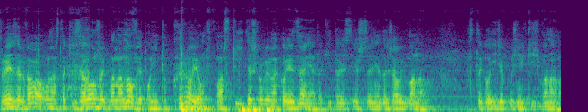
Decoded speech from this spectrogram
Zrezerwowała u nas taki zalążek bananowy. Oni to kroją w płaski i też robią jako jedzenie. Taki to jest jeszcze niedojrzały banan. Z tego idzie później kiś banana.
